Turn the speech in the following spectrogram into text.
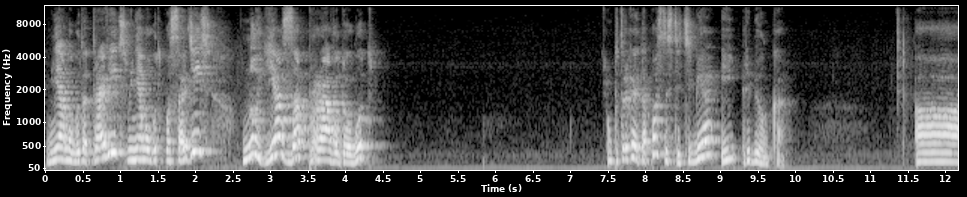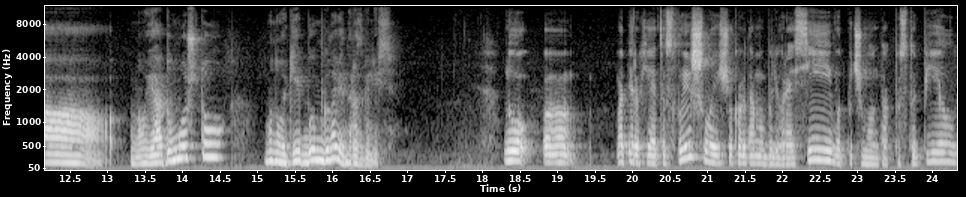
меня могут отравить, меня могут посадить, но я за правду. Вот он подвергает опасности тебя и ребенка. А, ну, я думаю, что многие бы мгновенно развелись. Ну, э, во-первых, я это слышала еще, когда мы были в России. Вот почему он так поступил,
